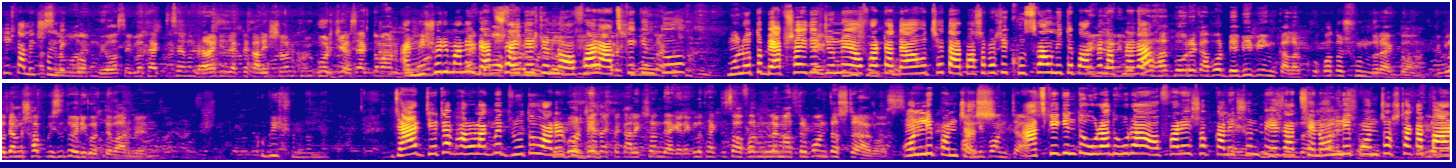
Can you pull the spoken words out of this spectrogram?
কি কালেকশন দেখব? ভিউয়ার্স এগুলো থাকতেছে একদম ভ্যারাইটিস একটা কালেকশন খুবই গর্জিয়াস একদম আর মিশরি মানে ব্যবসায়ীদের জন্য অফার আজকে কিন্তু মূলত ব্যবসায়ীদের জন্য এই অফারটা দেওয়া হচ্ছে। তার পাশাপাশি খুচরাও নিতে পারবেন আপনারা। হাত বহরের কাপড় বেবি পিঙ্ক কালার কত সুন্দর একদম। এগুলোতে আপনি সবকিছু তৈরি করতে পারবেন। খুবই সুন্দর যার যেটা ভালো লাগবে দ্রুত অর্ডার করবেন একটা কালেকশন দেখেন এগুলো থাকতেছে অফার মূল্যে মাত্র 50 টাকা অনলি পঞ্চাশ। 50 আজকে কিন্তু উড়াধুরা অফারে সব কালেকশন পেয়ে যাচ্ছেন। অনলি পঞ্চাশ টাকা পার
